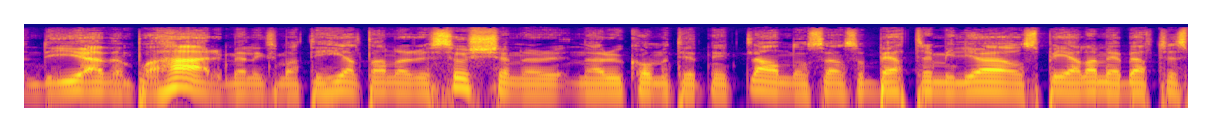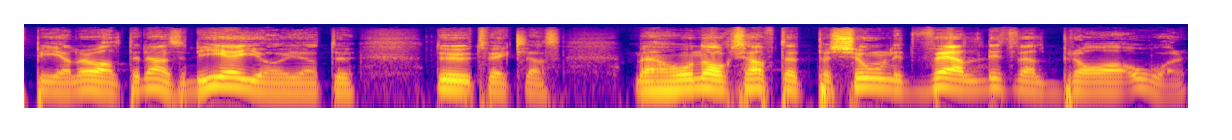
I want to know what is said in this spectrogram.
det är ju även på här, men liksom att det är helt andra resurser när, när du kommer till ett nytt land och sen så bättre miljö och spela med bättre spelare och allt det där. Så det gör ju att du, du utvecklas. Men hon har också haft ett personligt väldigt, väldigt bra år.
